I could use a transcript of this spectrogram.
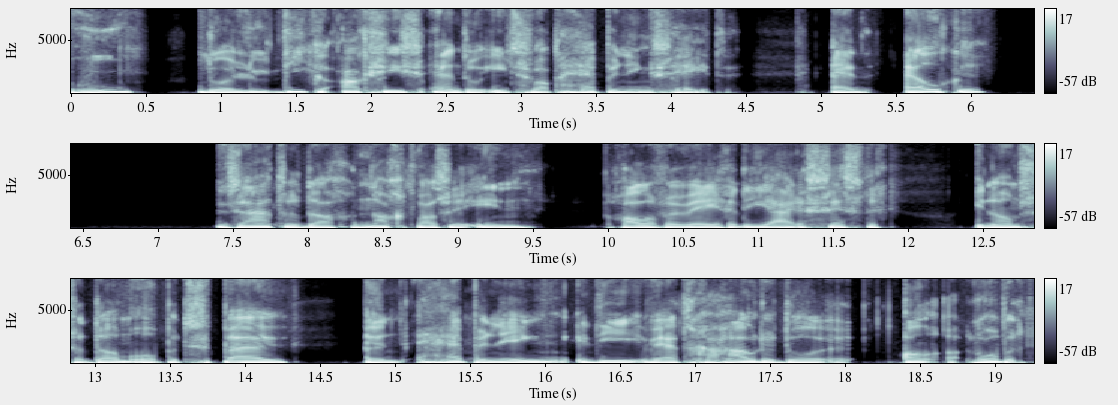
Hoe? Door ludieke acties en door iets wat happenings heette. En elke zaterdagnacht was er in halverwege de jaren 60 in Amsterdam op het Spui een happening die werd gehouden door Al- Robert,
